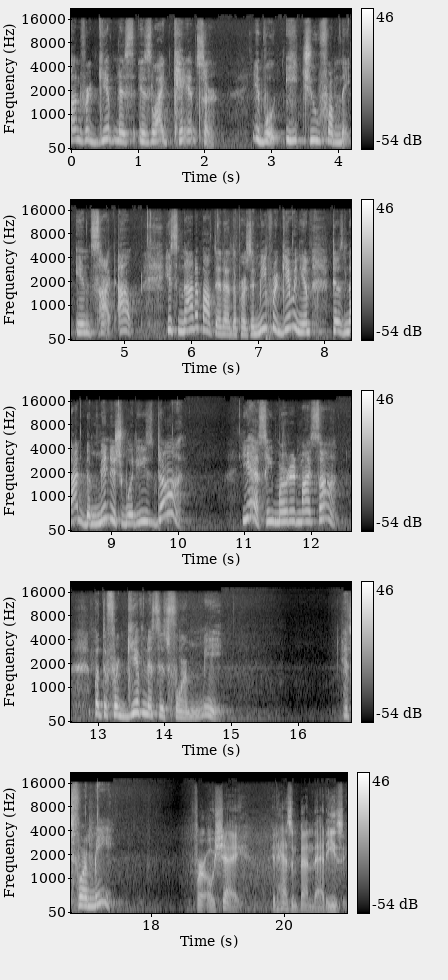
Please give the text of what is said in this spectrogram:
Unforgiveness is like cancer. It will eat you from the inside out. It's not about that other person. Me forgiving him does not diminish what he's done. Yes, he murdered my son, but the forgiveness is for me. It's for me. For O'Shea, it hasn't been that easy.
